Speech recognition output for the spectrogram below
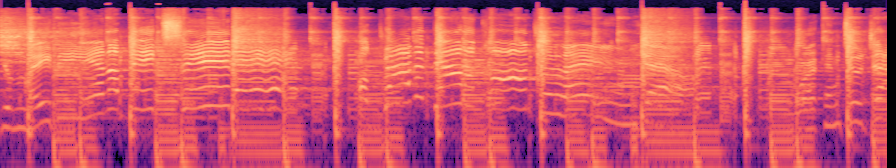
You may be in a big city or driving down a country lane, yeah. Working two jobs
